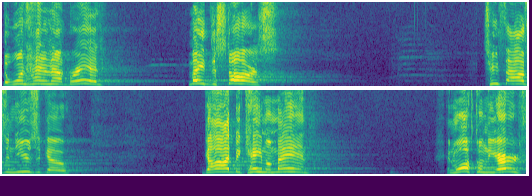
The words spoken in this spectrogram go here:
The one handing out bread made the stars. 2,000 years ago, God became a man and walked on the earth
